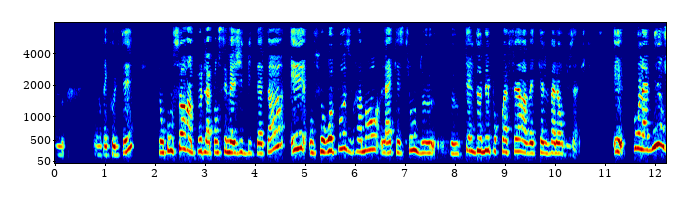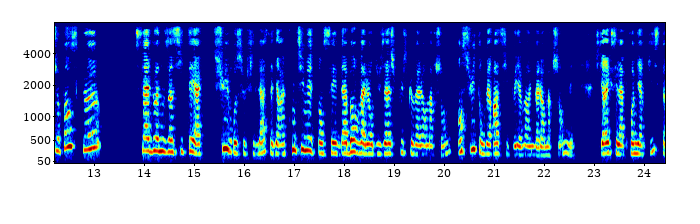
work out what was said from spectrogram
pu euh, récolter. Donc on sort un peu de la pensée magique big data et on se repose vraiment la question de, de quelles données, pourquoi faire, avec quelle valeur d'usage. Et pour l'avenir, je pense que cela doit nous inciter à suivre ce fil-là, c'est-à-dire à continuer de penser d'abord valeur d'usage plus que valeur marchande. Ensuite, on verra s'il peut y avoir une valeur marchande, mais je dirais que c'est la première piste.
